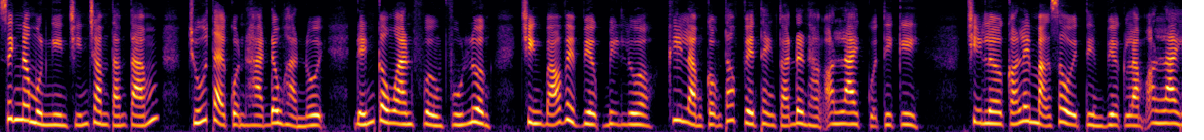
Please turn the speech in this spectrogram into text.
sinh năm 1988, trú tại quận Hà Đông, Hà Nội, đến công an phường Phú Lương trình báo về việc bị lừa khi làm cộng tác viên thanh toán đơn hàng online của Tiki. Chị L có lên mạng xã hội tìm việc làm online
